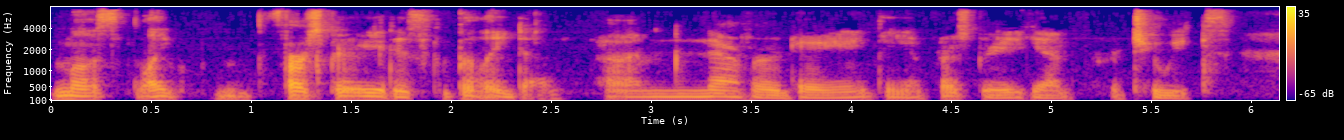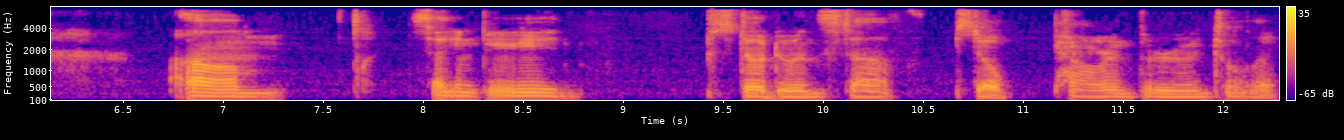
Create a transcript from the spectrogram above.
most, like first period is completely done. I'm never doing anything in first period again for two weeks. Um, second period, still doing stuff, still powering through until the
